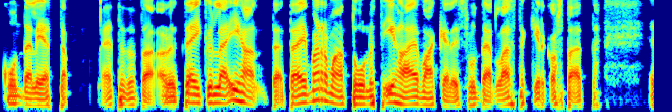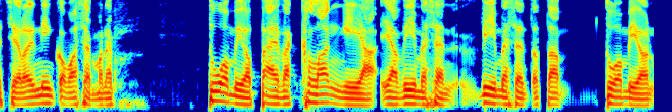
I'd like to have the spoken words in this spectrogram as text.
kuuntelin, että että tota, no nyt ei kyllä ihan, tämä ei varmaan tule nyt ihan evankelis-luterilaisesta kirkosta, että, että siellä oli niin kova semmoinen tuomiopäivä klangi ja, ja viimeisen, viimeisen tota, tuomion,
